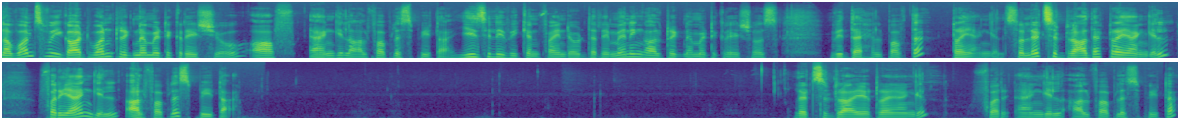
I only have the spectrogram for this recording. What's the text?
Now once we got one trigonometric ratio of angle alpha plus beta easily we can find out the remaining all trigonometric ratios with the help of the triangle. So let's draw the triangle for angle alpha plus beta. Let's draw a triangle for angle alpha plus beta.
